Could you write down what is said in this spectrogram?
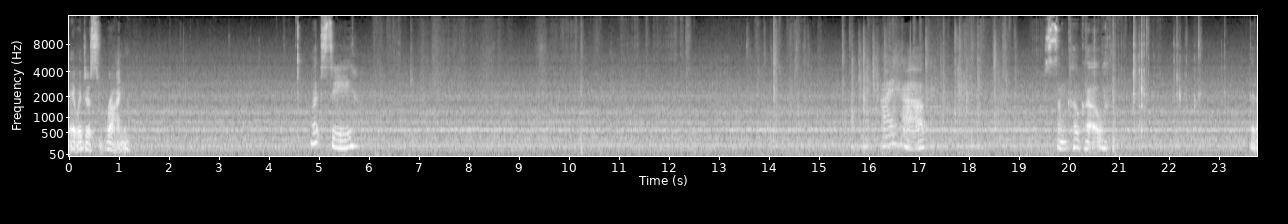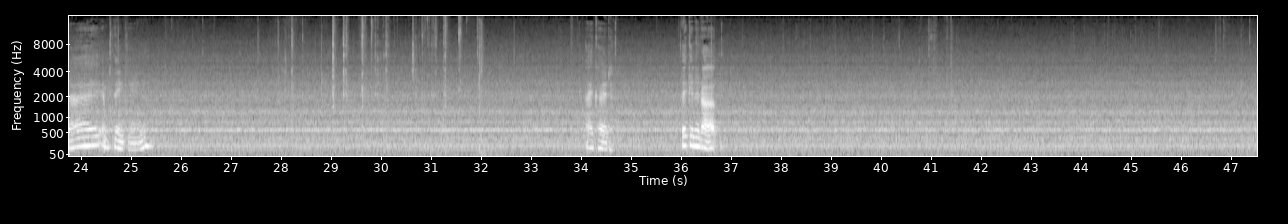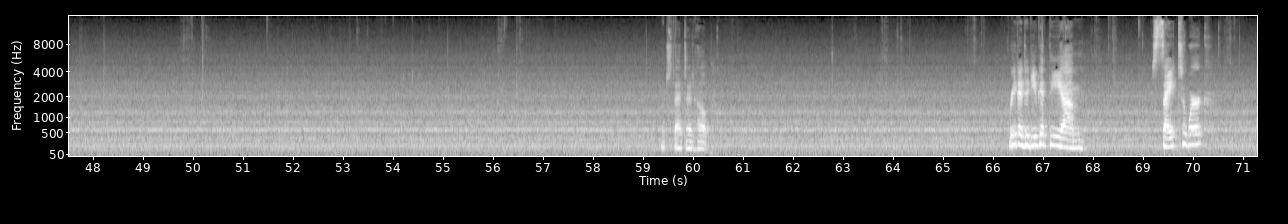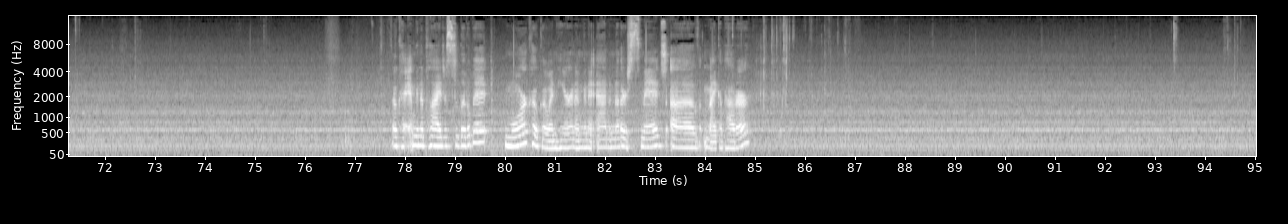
it would just run. Let's see. I have some cocoa that I am thinking could thicken it up. Which that did help. Rita, did you get the um, site to work? Okay, I'm going to apply just a little bit more cocoa in here and I'm going to add another smidge of mica powder.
